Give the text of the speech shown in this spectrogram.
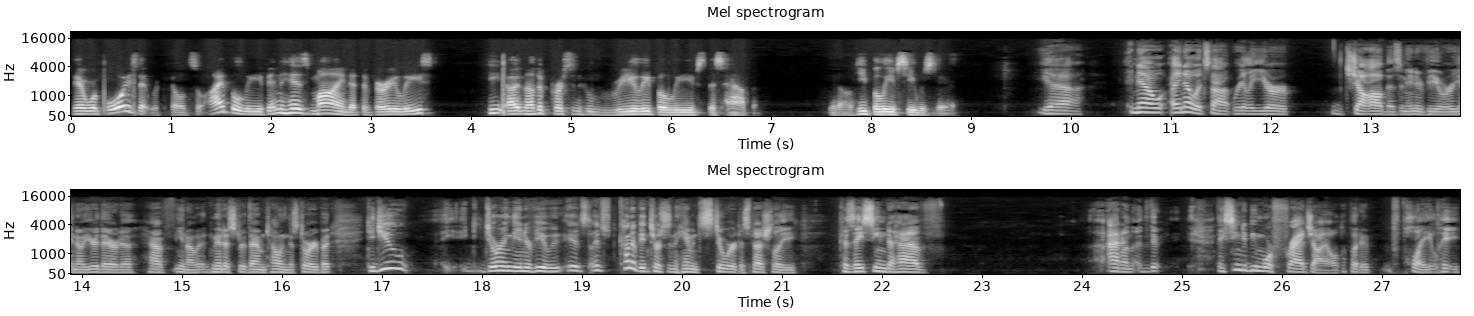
there were boys that were killed. So I believe in his mind, at the very least, he another person who really believes this happened. You know, he believes he was there. Yeah. Now, I know it's not really your job as an interviewer. You know, you're there to have, you know, administer them telling the story. But did you, during the interview, it's, it's kind of interesting to him and Stewart, especially, because they seem to have, I don't know, they- seem to be more fragile, to put it politely,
